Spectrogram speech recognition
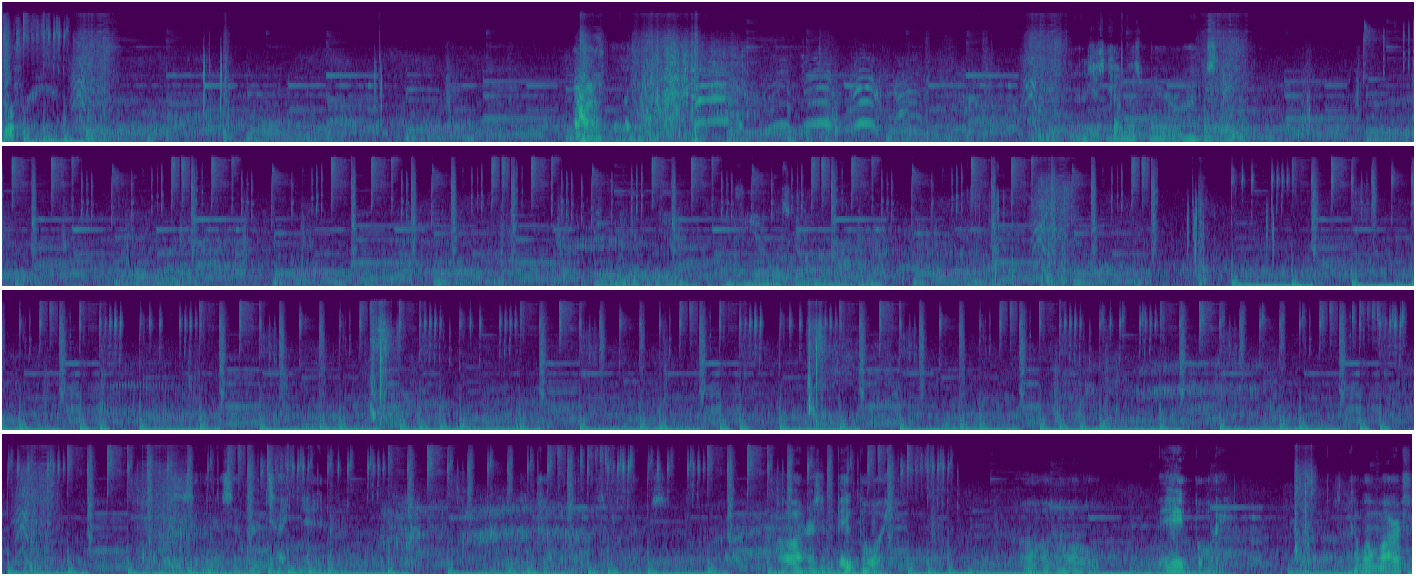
Damn, Oh, and there's a big boy. Oh, big boy. Come on, Marv.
